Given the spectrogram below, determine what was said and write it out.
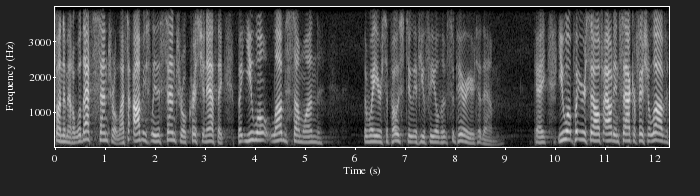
fundamental. Well, that's central. That's obviously the central Christian ethic, but you won't love someone the way you're supposed to if you feel superior to them. Okay? You won't put yourself out in sacrificial love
